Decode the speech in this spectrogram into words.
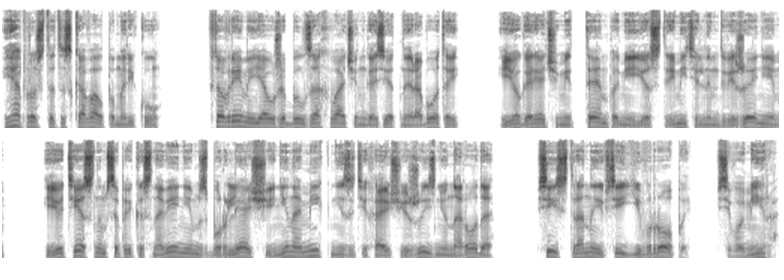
Я просто тосковал по моряку. В то время я уже был захвачен газетной работой, ее горячими темпами, ее стремительным движением, ее тесным соприкосновением с бурлящей, ни на миг не затихающей жизнью народа всей страны, всей Европы, всего мира.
